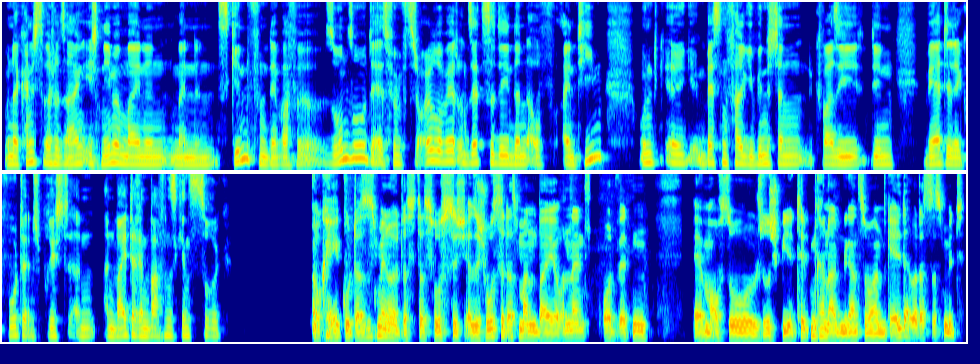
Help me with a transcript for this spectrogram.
Und da kann ich zum Beispiel sagen, ich nehme meinen, meinen Skin von der Waffe so und so, der ist 50 Euro wert und setze den dann auf ein Team und äh, im besten Fall gewinne ich dann quasi den Wert, der der Quote entspricht, an, an weiteren Waffenskins zurück. Okay, gut, das ist mir neu, das, das wusste ich. Also ich wusste, dass man bei Online-Sportwetten ähm, auf so, so Spiele tippen kann, halt mit ganz normalem Geld, aber dass das mit,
